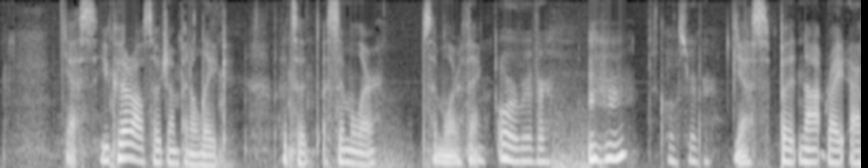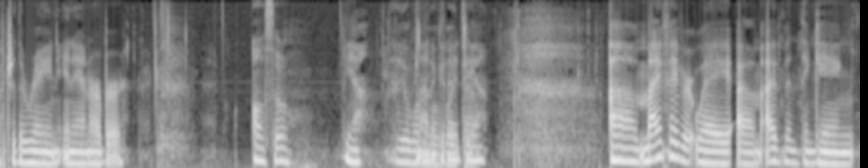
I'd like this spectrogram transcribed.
Yes, you could also jump in a lake. That's a, a similar similar thing. Or a river. Mm-hmm. Close river. Yes, but not right after the rain in Ann Arbor. Also, Yeah, You'll not a good avoid that. idea. Um, my favorite way, um, I've been thinking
